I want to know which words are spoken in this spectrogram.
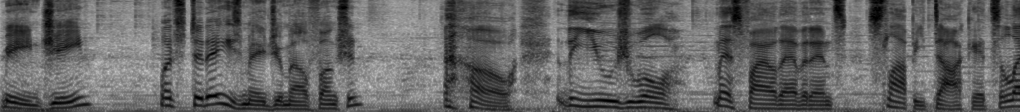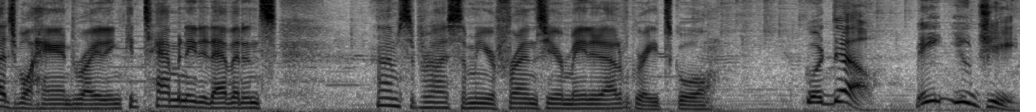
Mean Gene? What's today's major malfunction? Oh, the usual. Misfiled evidence, sloppy dockets, illegible handwriting, contaminated evidence. I'm surprised some of your friends here made it out of grade school. Cordell, meet Eugene,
